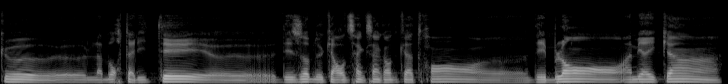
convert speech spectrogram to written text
que euh, la mortalité euh, des hommes de 45-54 ans, des blancs américains,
